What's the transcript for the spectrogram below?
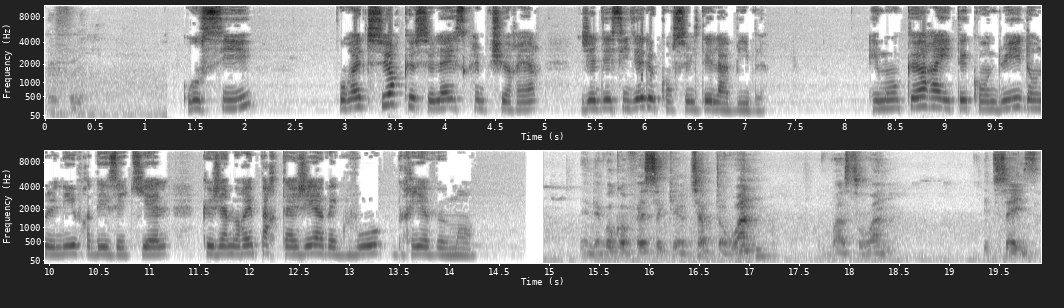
briefly. Aussi, pour être sûr que cela est scripturaire, j'ai décidé de consulter la Bible. Et mon cœur a été conduit dans le livre d'Ézéchiel que j'aimerais partager avec vous brièvement. In the book of Ezekiel, chapter 1, verse 1, it says,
